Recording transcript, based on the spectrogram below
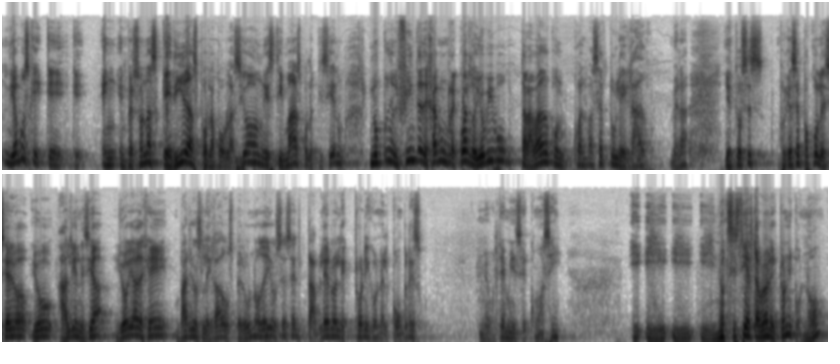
digamos que, que en, personas queridas por la población, estimadas por lo que hicieron, no con el fin de dejar un recuerdo. Yo vivo trabado con cuál va a ser tu legado, ¿verdad? Y entonces porque hace poco le decía yo, yo a alguien, decía, yo ya dejé varios legados, pero uno de ellos es el tablero electrónico en el Congreso. Y me volteé y me dice, ¿cómo así? ¿Y, y, y, y no existía el tablero electrónico? No.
